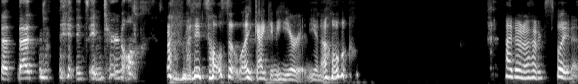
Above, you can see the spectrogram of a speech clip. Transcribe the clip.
That that it's internal. but it's also like I can hear it, you know? I don't know how to explain it.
